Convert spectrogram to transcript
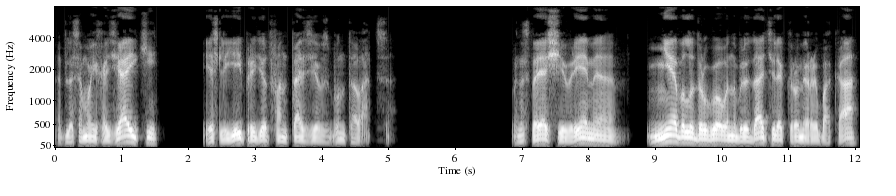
а для самой хозяйки, если ей придет фантазия взбунтоваться. В настоящее время не было другого наблюдателя, кроме рыбака,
